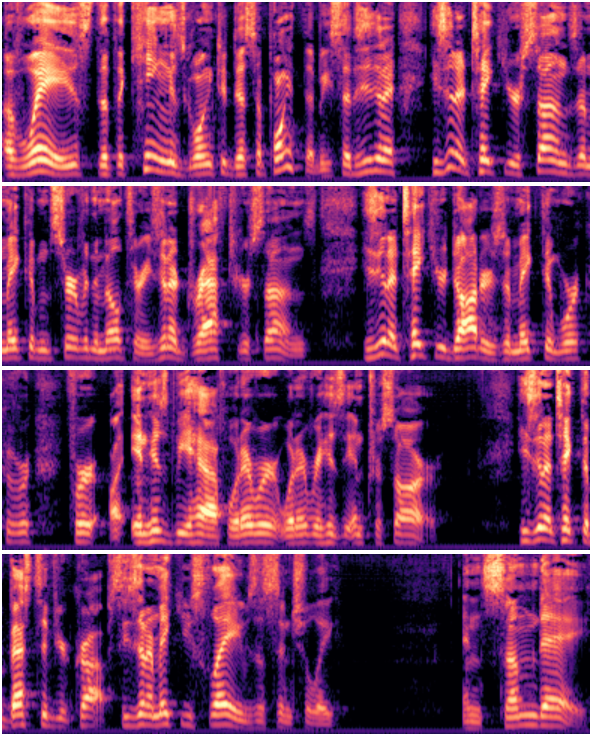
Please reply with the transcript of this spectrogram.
of ways that the king is going to disappoint them. He said he's going to take your sons and make them serve in the military. He's going to draft your sons. He's going to take your daughters and make them work for, for uh, in his behalf, whatever, whatever his interests are. He's going to take the best of your crops. He's going to make you slaves, essentially. And someday,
